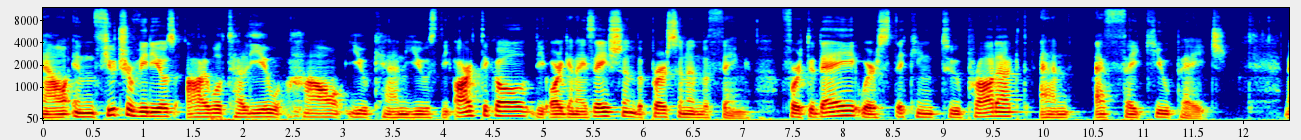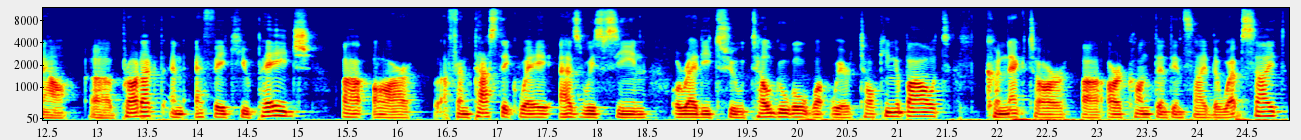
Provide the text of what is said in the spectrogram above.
Now in future videos I will tell you how you can use the article, the organization, the person and the thing. For today we're sticking to product and FAQ page. Now uh, product and FAQ page uh, are a fantastic way as we've seen already to tell Google what we're talking about, connect our, uh, our content inside the website,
